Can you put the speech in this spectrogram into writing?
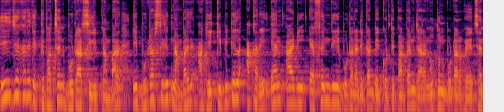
এই যে এখানে দেখতে পাচ্ছেন ভোটার স্লিপ নাম্বার, এই ভোটার স্লিপ নাম্বারের আগে ক্যাপিটাল আকারে এনআইডি, এফএন দিয়ে ভোটার আইডি কার্ড বের করতে পারবেন যারা নতুন ভোটার হয়েছেন।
